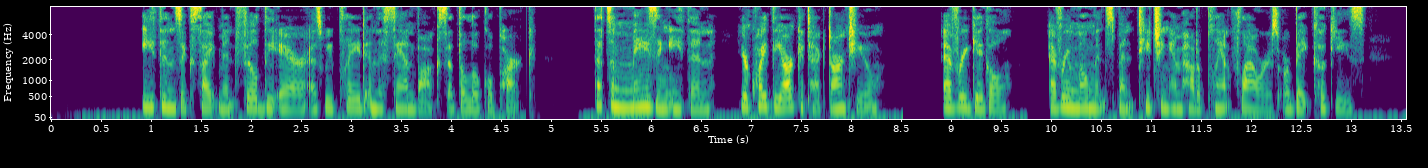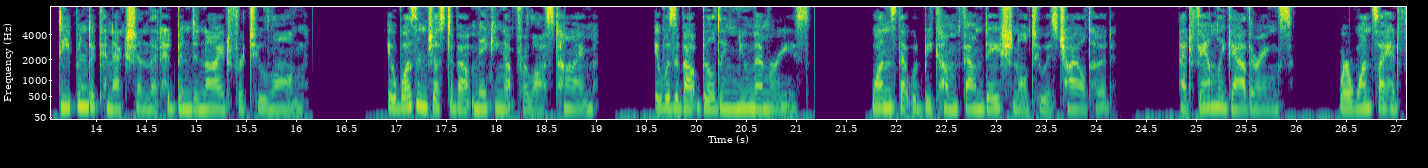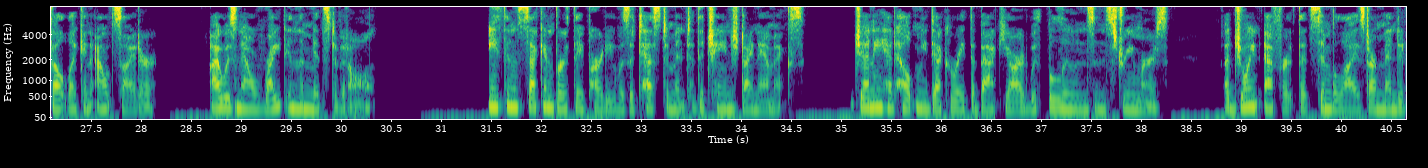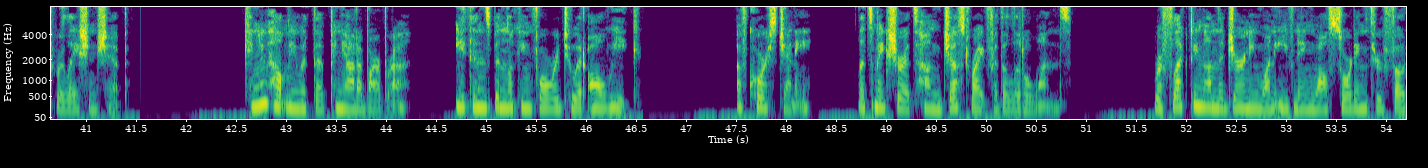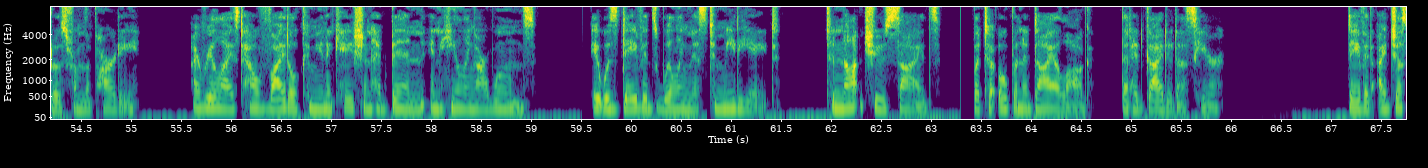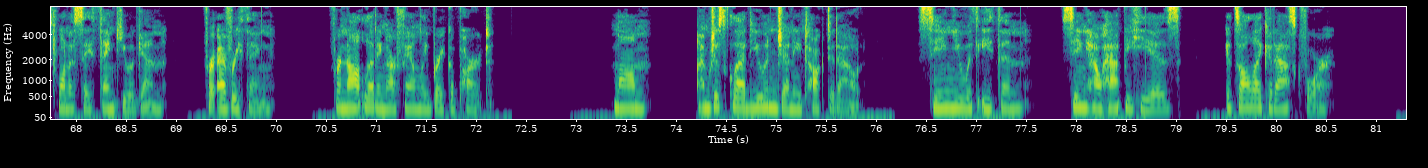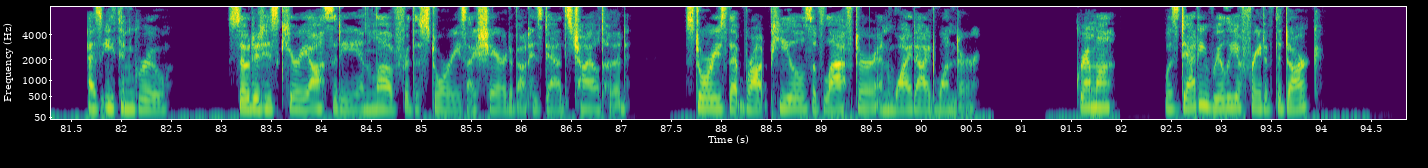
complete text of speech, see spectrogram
Ethan's excitement filled the air as we played in the sandbox at the local park. That's amazing, Ethan. You're quite the architect, aren't you? Every giggle, every moment spent teaching him how to plant flowers or bake cookies, deepened a connection that had been denied for too long. It wasn't just about making up for lost time, it was about building new memories, ones that would become foundational to his childhood. At family gatherings, where once I had felt like an outsider, I was now right in the midst of it all. Ethan's second birthday party was a testament to the changed dynamics. Jenny had helped me decorate the backyard with balloons and streamers, a joint effort that symbolized our mended relationship. Can you help me with the pinata, Barbara? Ethan's been looking forward to it all week. Of course, Jenny. Let's make sure it's hung just right for the little ones. Reflecting on the journey one evening while sorting through photos from the party, I realized how vital communication had been in healing our wounds. It was David's willingness to mediate, to not choose sides, but to open a dialogue that had guided us here. David, I just want to say thank you again for everything, for not letting our family break apart. Mom, I'm just glad you and Jenny talked it out. Seeing you with Ethan, seeing how happy he is, it's all I could ask for. As Ethan grew, so did his curiosity and love for the stories I shared about his dad's childhood, stories that brought peals of laughter and wide eyed wonder. Grandma, was Daddy really afraid of the dark?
